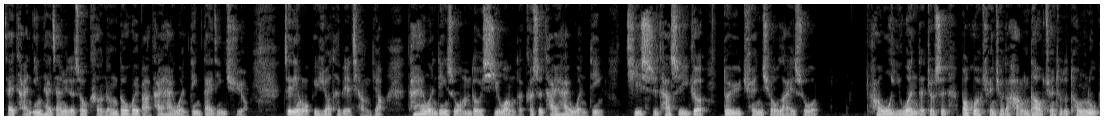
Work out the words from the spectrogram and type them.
在谈印太战略的时候，可能都会把台海稳定带进去哦。这点我必须要特别强调，台海稳定是我们都希望的。可是台海稳定其实它是一个对于全球来说毫无疑问的，就是包括全球的航道、全球的通路，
